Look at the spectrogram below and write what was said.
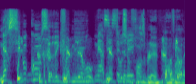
Merci Oui, beaucoup. Cédric Merci Folmy. à vous. Merci, à bientôt Cédric. sur France Bleu. très bonne journée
